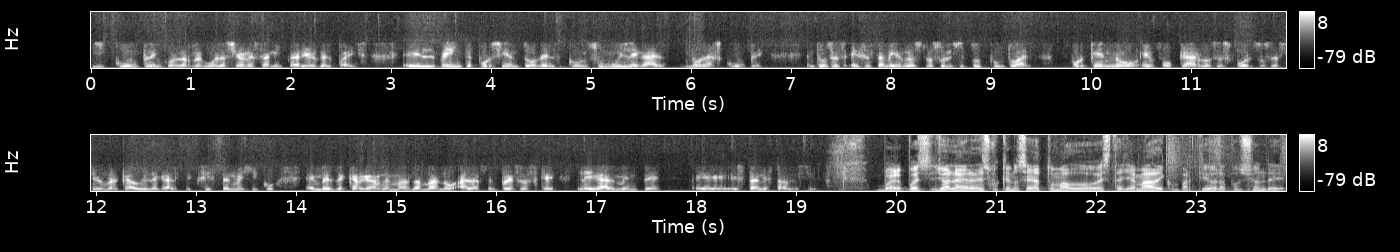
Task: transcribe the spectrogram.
y cumplen con las regulaciones sanitarias del país. El 20% del consumo ilegal no las cumple. Entonces, esa es también nuestra solicitud puntual. ¿Por qué no enfocar los esfuerzos hacia el mercado ilegal que existe en México en vez de cargarle más la mano a las empresas que legalmente eh, están establecidas. Bueno, pues yo le agradezco que nos haya tomado esta llamada y compartido la posición de,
